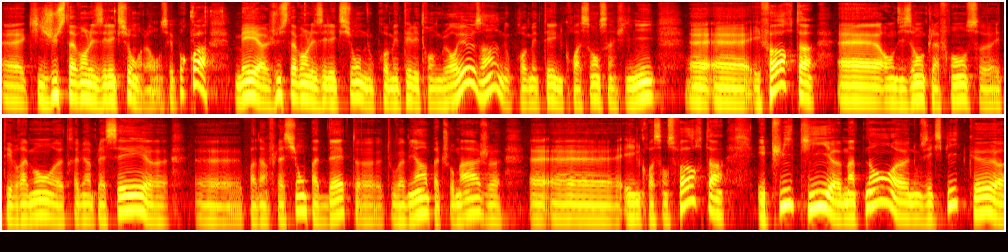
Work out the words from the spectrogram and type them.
euh, qui juste avant les élections, alors on sait pourquoi, mais euh, juste avant les élections nous promettait les Trente Glorieuses, hein, nous promettait une croissance infinie et forte, en disant que la France était vraiment très bien placée, euh, pas d'inflation, pas de dette, euh, tout va bien, pas de chômage euh, et une croissance forte. Et puis qui maintenant nous explique que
